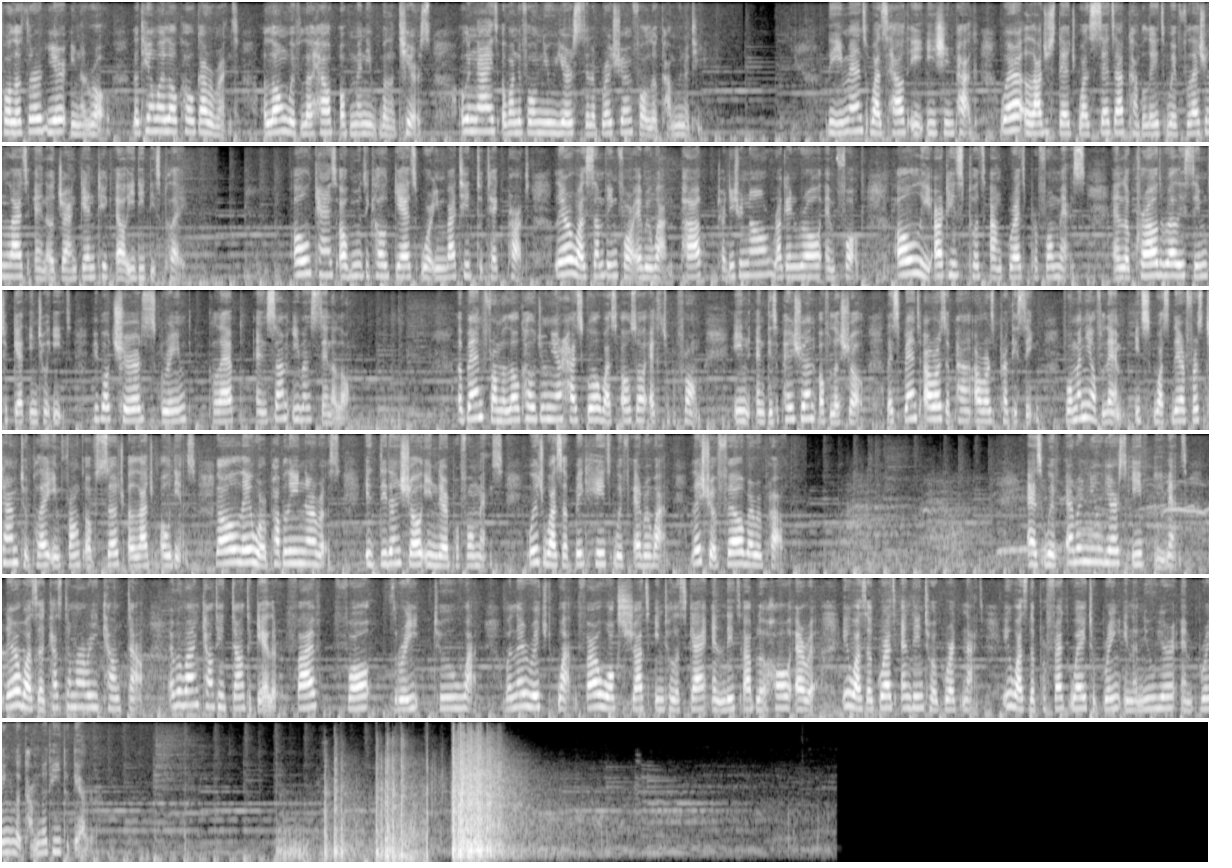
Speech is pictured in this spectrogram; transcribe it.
For the third year in a row, the Tianwei local government, along with the help of many volunteers, organized a wonderful New Year's celebration for the community. The event was held in Yixin Park, where a large stage was set up complete with flashing lights and a gigantic LED display. All kinds of musical guests were invited to take part. There was something for everyone pop, traditional, rock and roll, and folk. All the artists put on great performance, and the crowd really seemed to get into it. People cheered, screamed, clapped, and some even sang along. A band from the local junior high school was also asked to perform. In anticipation of the show, they spent hours upon hours practicing. For many of them, it was their first time to play in front of such a large audience. Though they were probably nervous, it didn't show in their performance, which was a big hit with everyone. They should feel very proud. As with every New Year's Eve event, there was a customary countdown. Everyone counted down together. Five, four, three, two, one. When they reached one, fireworks shot into the sky and lit up the whole area. It was a great ending to a great night. It was the perfect way to bring in the new year and bring the community together.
